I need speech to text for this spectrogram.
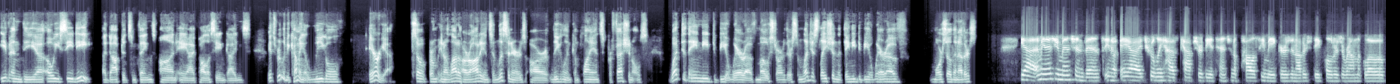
Even the uh, OECD adopted some things on AI policy and guidance. It's really becoming a legal area. So, from you know, a lot of our audience and listeners are legal and compliance professionals what do they need to be aware of most? Are there some legislation that they need to be aware of more so than others? Yeah, I mean, as you mentioned, Vince, you know, AI truly has captured the attention of policymakers and other stakeholders around the globe.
